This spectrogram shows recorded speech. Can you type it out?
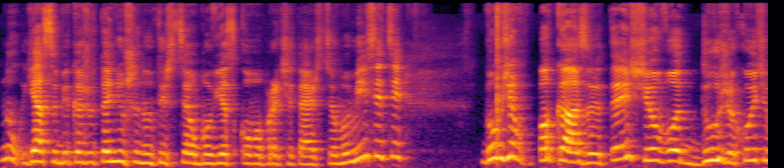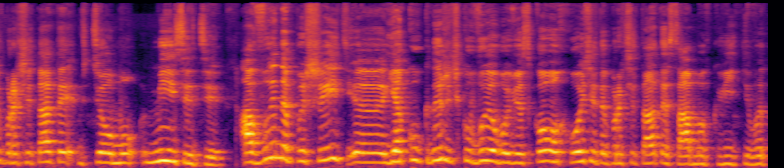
ну, я собі кажу, Танюша, ну ти ж це обов'язково прочитаєш в цьому місяці. В общем, показую те, що от дуже хочу прочитати в цьому місяці. А ви напишіть, е, яку книжечку ви обов'язково хочете прочитати саме в квітні. От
